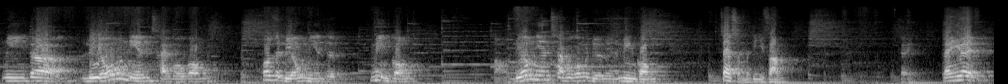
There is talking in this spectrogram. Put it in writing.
你的流年财帛宫，或是流年的命宫，好，流年财帛宫，流年的命宫在什么地方？对，那因为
